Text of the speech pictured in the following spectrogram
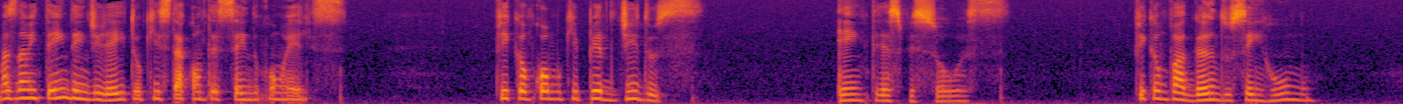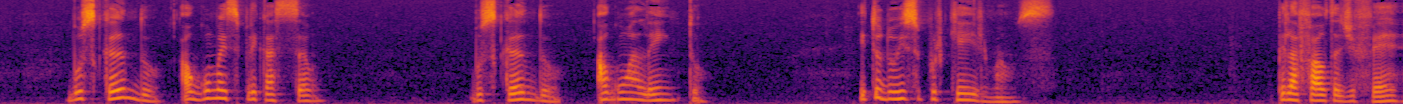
mas não entendem direito o que está acontecendo com eles. Ficam como que perdidos entre as pessoas, ficam vagando sem rumo, buscando alguma explicação, buscando algum alento e tudo isso por quê, irmãos? Pela falta de fé,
